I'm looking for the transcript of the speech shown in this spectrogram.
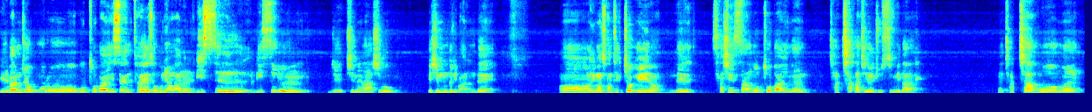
일반적으로 오토바이 센터에서 운영하는 리스, 리스를 이제 진행하시고 계신 분들이 많은데, 어, 이건 선택적이에요. 근데 사실상 오토바이는 자차가 제일 좋습니다. 네, 자차 보험을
